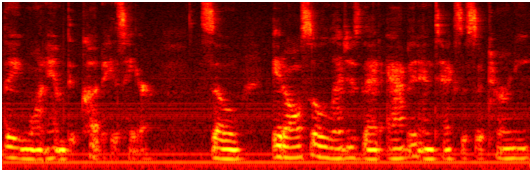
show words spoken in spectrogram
they want him to cut his hair. So it also alleges that Abbott and Texas Attorney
